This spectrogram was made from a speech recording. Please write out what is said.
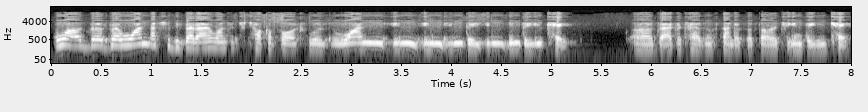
Well, the the one actually that I wanted to talk about was one in in, in the in, in the UK, uh, the Advertising Standards Authority in the UK.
